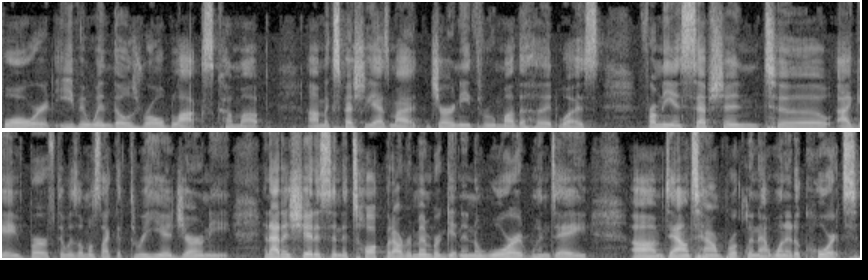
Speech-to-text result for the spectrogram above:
forward, even when those roadblocks come up, um, especially as my journey through motherhood was from the inception to I gave birth. It was almost like a three year journey. And I didn't share this in the talk, but I remember getting an award one day um, downtown Brooklyn at one of the courts.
